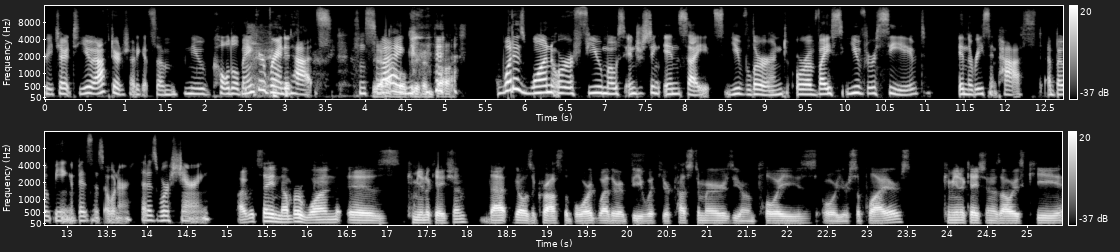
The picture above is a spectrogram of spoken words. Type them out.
reach out to you after to try to get some new Coldwell Banker branded hats, some swag. Yeah, what is one or a few most interesting insights you've learned or advice you've received in the recent past about being a business owner that is worth sharing? I would say number one is communication. That goes across the board, whether it be with your customers, your employees, or your suppliers. Communication is always key,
